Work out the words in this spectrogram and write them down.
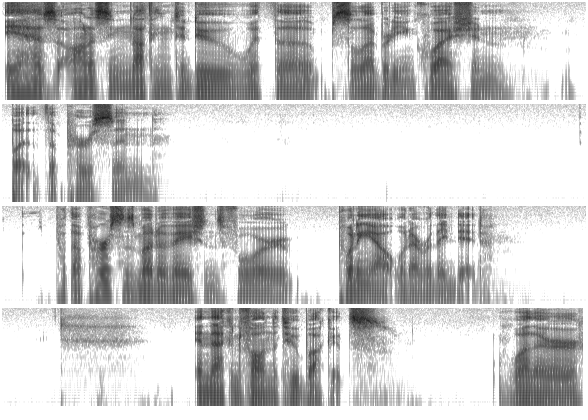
it has honestly nothing to do with the celebrity in question, but the person the person's motivations for putting out whatever they did. And that can fall into two buckets. Whether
